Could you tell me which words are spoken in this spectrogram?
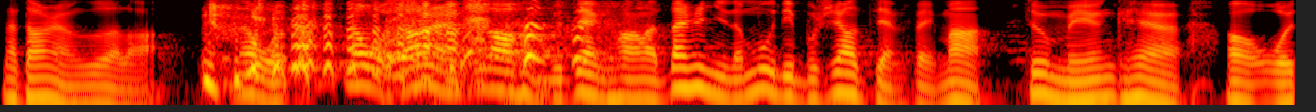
那当然饿了，那我那我当然知道很不健康了。但是你的目的不是要减肥嘛？就没人 care 哦。我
